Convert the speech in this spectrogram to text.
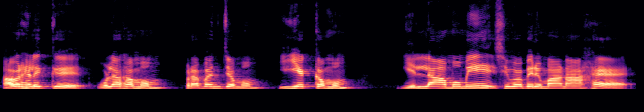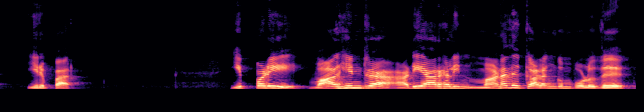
அவர்களுக்கு உலகமும் பிரபஞ்சமும் இயக்கமும் எல்லாமுமே சிவபெருமானாக இருப்பார். இப்படி வாழ்கின்ற அடியார்களின் மனது கலங்கும் பொழுது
